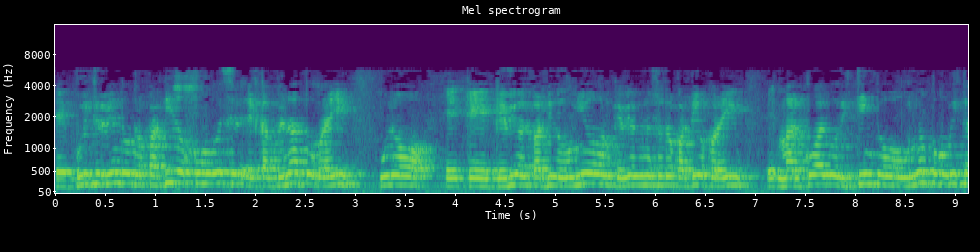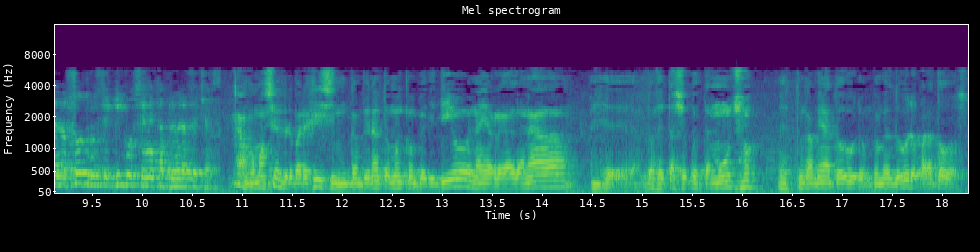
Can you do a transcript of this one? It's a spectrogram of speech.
Eh, ¿Pudiste ir viendo otros partidos? ¿Cómo ves el, el campeonato? Por ahí, uno eh, que, que vio el partido de Unión, que vio algunos otros partidos por ahí, eh, ¿marcó algo distinto Unión? ¿Cómo viste a los otros equipos en estas primeras fechas? No, como siempre, parejísimo, un campeonato muy competitivo, nadie regala nada, eh, los detalles cuestan mucho, es un campeonato duro, un campeonato duro para todos.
